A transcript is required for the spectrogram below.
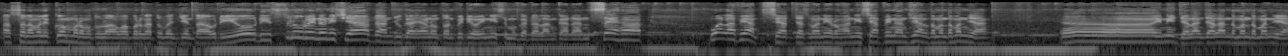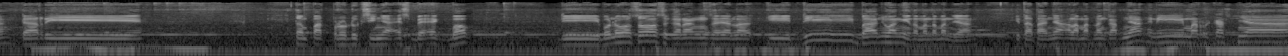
Assalamualaikum warahmatullahi wabarakatuh pencinta audio di seluruh Indonesia dan juga yang nonton video ini semoga dalam keadaan sehat walafiat, sehat jasmani, rohani, sehat finansial teman-teman ya. Eh, ini jalan-jalan teman-teman ya dari tempat produksinya SBX Box di Bondowoso. Sekarang saya lagi di Banyuwangi teman-teman ya. Kita tanya alamat lengkapnya. Ini markasnya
